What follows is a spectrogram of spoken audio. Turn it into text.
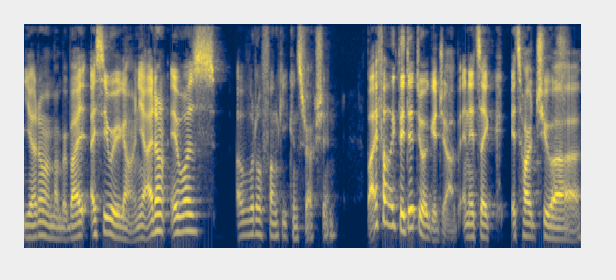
Yeah, I don't remember, but I, I see where you're going. Yeah, I don't. It was a little funky construction, but I felt like they did do a good job. And it's like it's hard to uh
